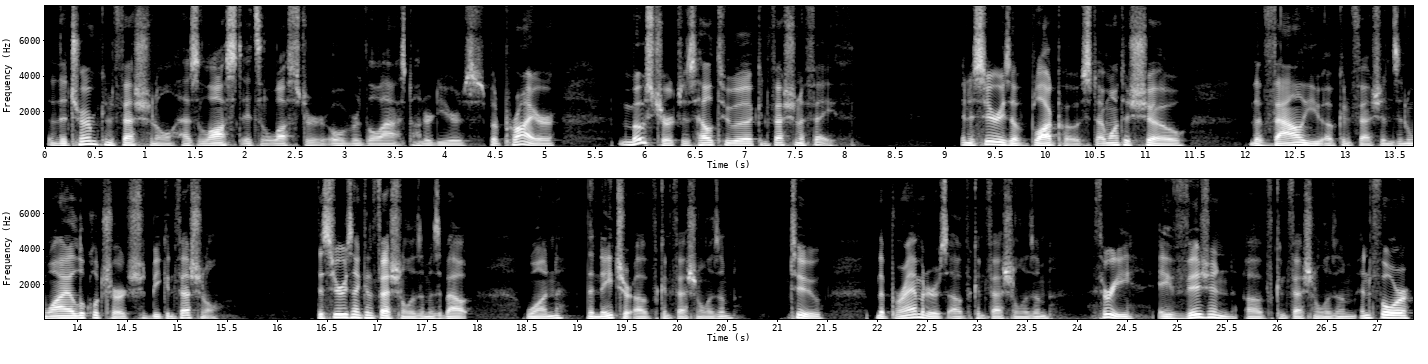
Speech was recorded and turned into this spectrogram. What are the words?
The term confessional has lost its luster over the last hundred years, but prior, most churches held to a confession of faith. In a series of blog posts, I want to show the value of confessions and why a local church should be confessional. The series on confessionalism is about 1. The nature of confessionalism, 2. The parameters of confessionalism, 3. A vision of confessionalism, and 4.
